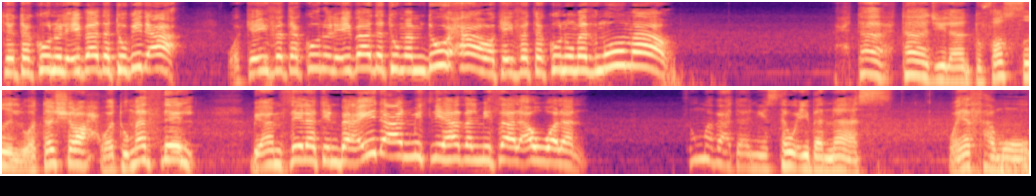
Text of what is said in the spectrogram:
تكون العبادة بدعة وكيف تكون العبادة ممدوحة وكيف تكون مذمومة. تحتاج إلى أن تفصل وتشرح وتمثل بأمثلة بعيدة عن مثل هذا المثال أولا. ثم بعد أن يستوعب الناس ويفهموا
